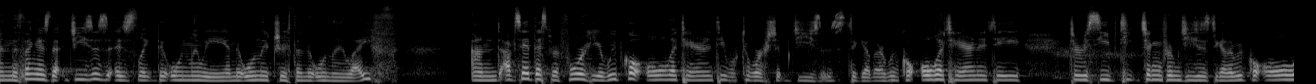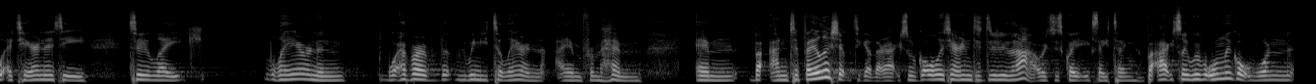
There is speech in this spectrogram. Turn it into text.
And the thing is that Jesus is like the only way and the only truth and the only life. And I've said this before here we've got all eternity to worship Jesus together. We've got all eternity to receive teaching from Jesus together. We've got all eternity to like learn and whatever that we need to learn um, from Him. Um, but and to fellowship together, actually, we've got all eternity to do that, which is quite exciting. But actually, we've only got one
